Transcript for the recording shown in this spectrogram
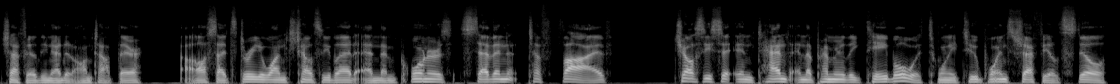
Sheffield United on top there. Uh, offsides 3 to 1, Chelsea led. And then corners 7 to 5. Chelsea sit in 10th in the Premier League table with 22 points. Sheffield still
